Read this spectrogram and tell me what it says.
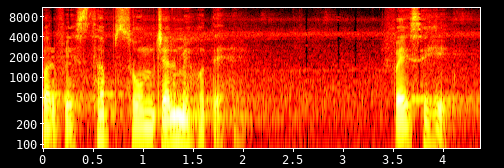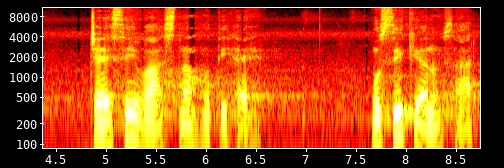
पर वे सब सोमजल में होते हैं। वैसे ही जैसी वासना होती है, उसी के अनुसार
